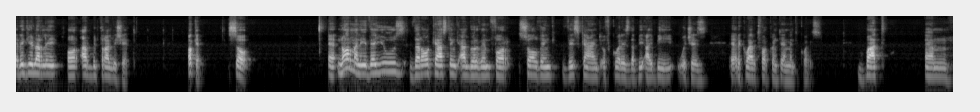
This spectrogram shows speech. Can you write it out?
regularly or arbitrarily shaped. Okay, so uh, normally they use the ray casting algorithm for solving this kind of queries, the PIP, which is uh, required for containment queries. But um,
